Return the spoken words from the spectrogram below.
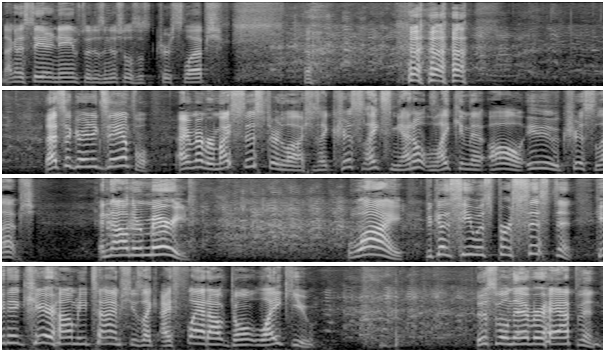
Not going to say their names, but his initials is Chris Lepsch. That's a great example. I remember my sister in law, she's like, Chris likes me. I don't like him at all. Ew, Chris Lepsch. And now they're married. Why? Because he was persistent. He didn't care how many times she's like, I flat out don't like you. this will never happen.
